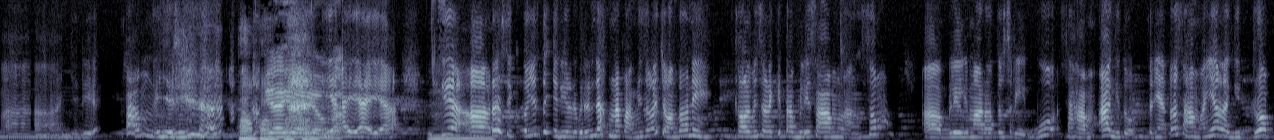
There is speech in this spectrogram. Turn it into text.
uh, jadi paham nggak jadi? Paham paham iya iya iya iya iya ya. jadi uh, resikonya tuh jadi lebih rendah. Kenapa? Misalnya contoh nih kalau misalnya kita beli saham langsung uh, beli lima ratus ribu saham A gitu ternyata sahamnya lagi drop.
